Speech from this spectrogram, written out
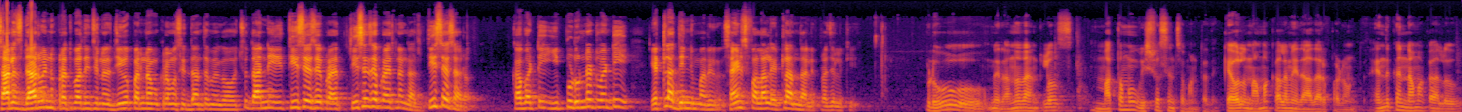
చార్లెస్ డార్విన్ ప్రతిపాదించిన జీవ పరిణామ క్రమ సిద్ధాంతమే కావచ్చు దాన్ని తీసేసే ప్రయత్ తీసేసే ప్రయత్నం కాదు తీసేశారు. కాబట్టి ఇప్పుడు ఉన్నటువంటి ఎట్లా దీన్ని మరి సైన్స్ ఫలాలు ఎట్లా అందాలి ప్రజలకి? ఇప్పుడు మీరు అన్న దాంట్లో మతము విశ్వసించమంటుంది. కేవలం నమ్మకాల మీద ఆధారపడి ఉంటుంది. ఎందుకని నమ్మకాలు?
